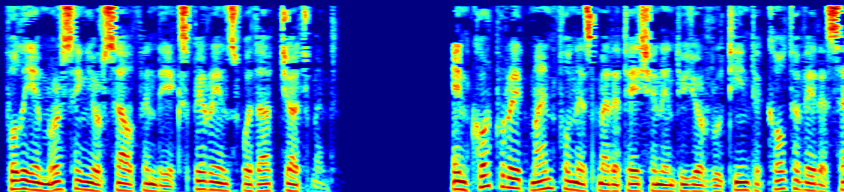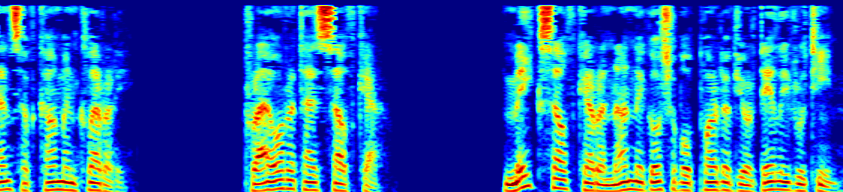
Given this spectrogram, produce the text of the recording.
fully immersing yourself in the experience without judgment. Incorporate mindfulness meditation into your routine to cultivate a sense of calm and clarity. Prioritize self-care. Make self-care a non-negotiable part of your daily routine.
